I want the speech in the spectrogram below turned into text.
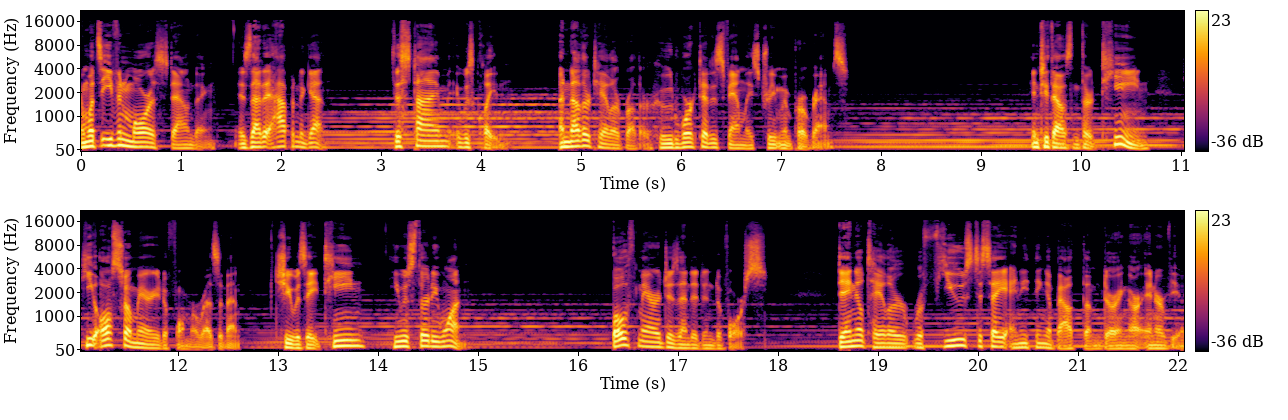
And what's even more astounding is that it happened again. This time, it was Clayton, another Taylor brother who'd worked at his family's treatment programs. In 2013, he also married a former resident. She was 18, he was 31. Both marriages ended in divorce. Daniel Taylor refused to say anything about them during our interview.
